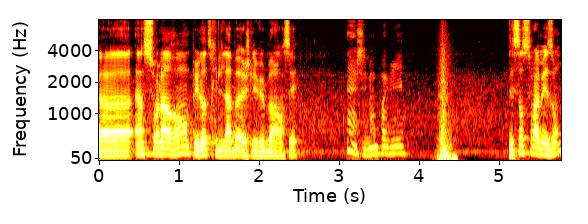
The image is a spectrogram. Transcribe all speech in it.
Euh, un sur la rampe et l'autre il là-bas, je l'ai vu le balancer. Putain, j'ai même pas grillé. Descends sur la maison.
